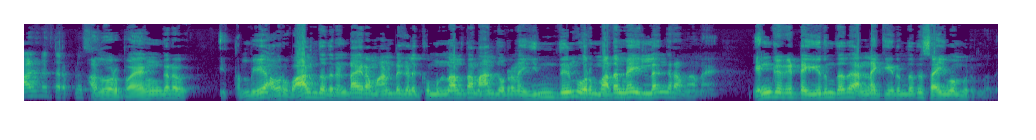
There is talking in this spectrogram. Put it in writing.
ஆளுநர் தரப்புல அது ஒரு பயங்கர தம்பி அவர் வாழ்ந்தது ரெண்டாயிரம் ஆண்டுகளுக்கு முன்னால் தான் நான் சொல்றேன் இந்துன்னு ஒரு மதமே இல்லைங்கிறேன் நான். எங்க கிட்ட இருந்தது அன்னைக்கு இருந்தது சைவம் இருந்தது.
